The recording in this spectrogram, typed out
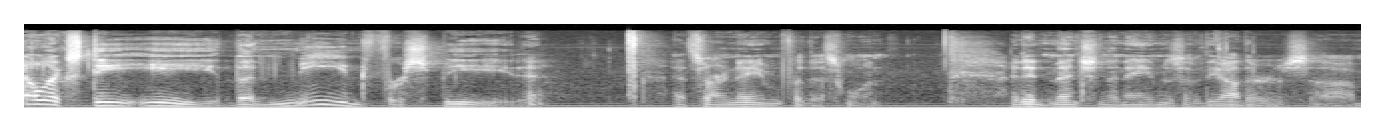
LXDE, the need for speed. That's our name for this one. I didn't mention the names of the others, um,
